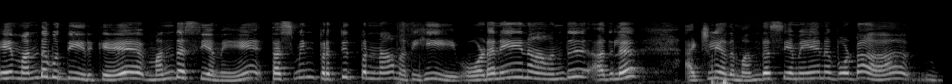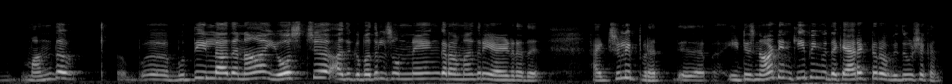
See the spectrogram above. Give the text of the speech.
ஏ மந்த புத்தி இருக்கே மந்தஸ்யமே தஸ்மின் பிரத்யுத்பன்னா மதிஹி. உடனே நான் வந்து அதுல ஆக்சுவலி அதை மந்தஸ்யமேன்னு போட்டா மந்த புத்தி இல்லாத நான் யோசிச்சு அதுக்கு பதில் சொன்னேங்கிற மாதிரி ஆயிடுறது. Actually it is not in keeping with character of விதூஷகன்.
